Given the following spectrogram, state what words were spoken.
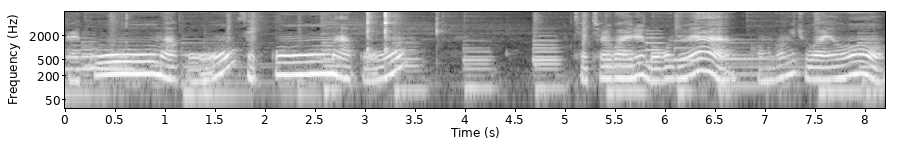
달콤하고 새콤하고 제철 과일을 먹어줘야 건강에 좋아요.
